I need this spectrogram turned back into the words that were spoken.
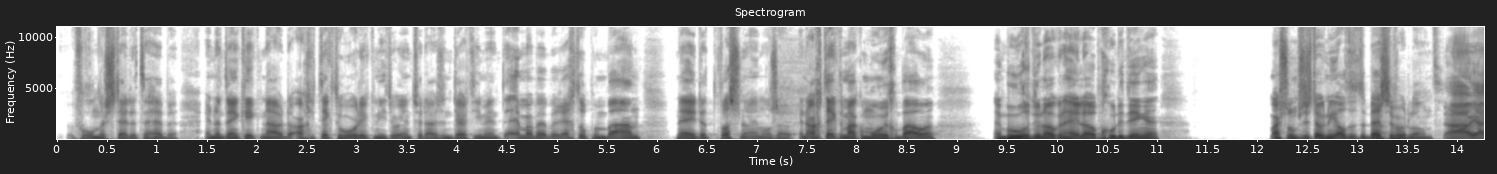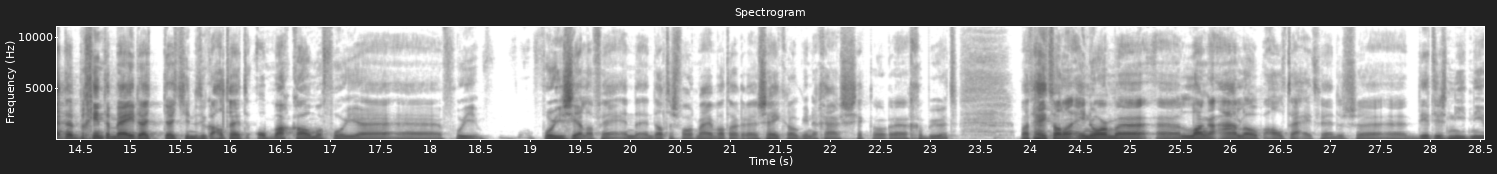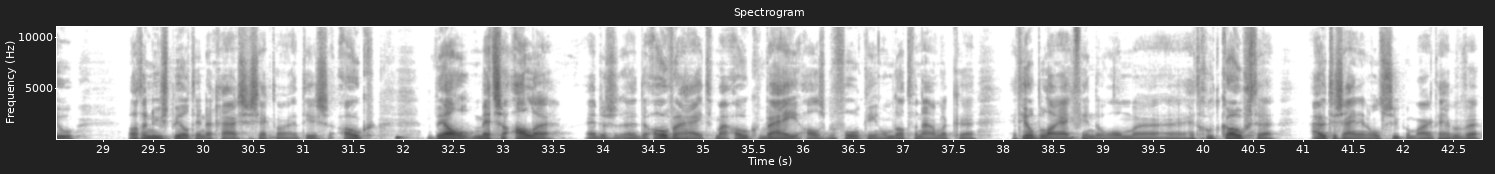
veronderstellen te hebben. En dan denk ik, nou, de architecten hoorde ik niet hoor in 2013 met, hey, maar we hebben recht op een baan. Nee, dat was nou eenmaal zo. En architecten maken mooie gebouwen en boeren doen ook een hele hoop goede dingen. Maar soms is het ook niet altijd het beste voor het land. Nou ja, dat begint ermee dat, dat je natuurlijk altijd op mag komen voor, je, uh, voor, je, voor jezelf. Hè? En, en dat is volgens mij wat er uh, zeker ook in de agrarische sector uh, gebeurt. Maar het heeft wel een enorme lange aanloop altijd. Hè? Dus dit is niet nieuw wat er nu speelt in de agrarische sector. Het is ook wel met z'n allen, hè, dus eh, de overheid, maar ook wij als bevolking, omdat we namelijk eh, het heel belangrijk vinden om eh, eh, het goedkoopste uit te zijn in onze supermarkten, hebben we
